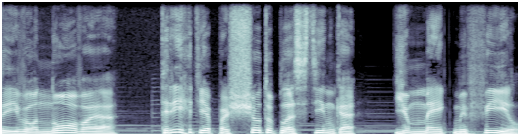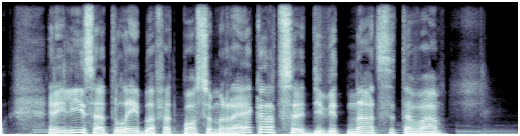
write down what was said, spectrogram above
И его новая, третья по счету пластинка You Make Me Feel. Релиз от лейбла Fat Possum Records 19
